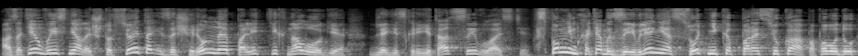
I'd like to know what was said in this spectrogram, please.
а затем выяснялось, что все это изощренная политтехнология для дискредитации власти. Вспомним хотя бы заявление сотника Поросюка по поводу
